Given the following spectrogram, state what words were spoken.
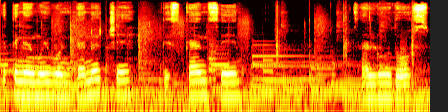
Que tengan muy bonita noche, descansen, saludos.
